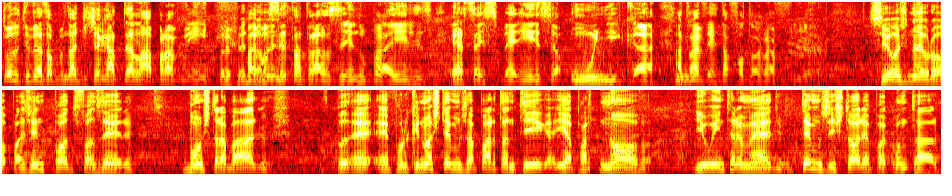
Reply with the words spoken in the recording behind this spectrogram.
todos tivessem a oportunidade de chegar até lá para ver. Mas você está trazendo para eles essa experiência única Sim. através da fotografia. Se hoje na Europa a gente pode fazer bons trabalhos, é, é porque nós temos a parte antiga e a parte nova e o intermédio. Temos história para contar.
